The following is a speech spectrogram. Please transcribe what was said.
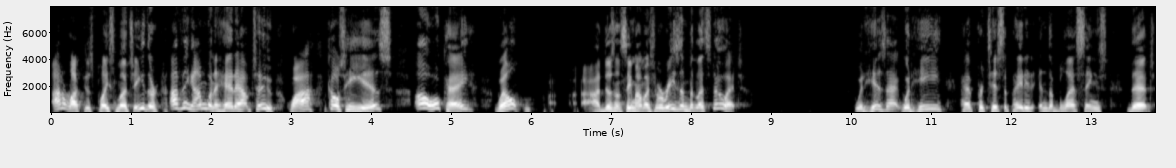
I don't like this place much either. I think I'm going to head out too. Why? Because he is. Oh, okay. Well, it doesn't seem like much of a reason, but let's do it would his act, would he have participated in the blessings that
